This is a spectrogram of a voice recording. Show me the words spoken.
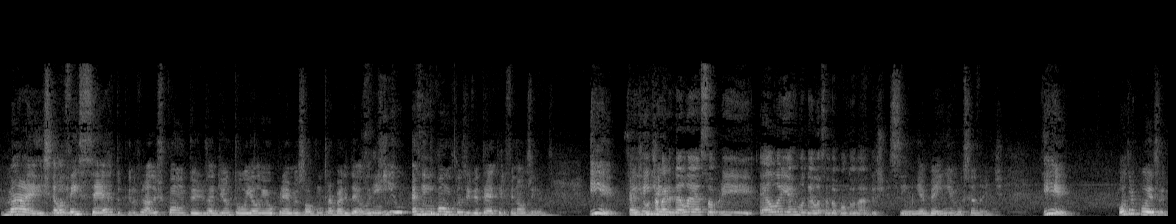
Mas ela Sim. fez certo, porque no final das contas adiantou e ela ganhou o prêmio só com o trabalho dela. Sim. Que é muito bom, inclusive, até aquele finalzinho. E a Sim, gente. o trabalho dela é sobre ela e a irmã dela sendo abandonadas. Sim, é bem emocionante. E outra coisa,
